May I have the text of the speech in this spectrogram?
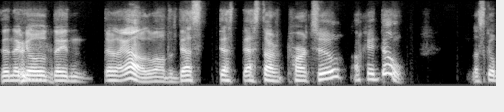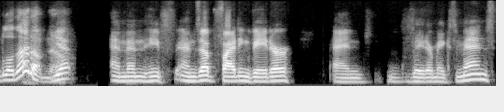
Then they go. They they're like, oh well, the Death Death, Death Star Part Two. Okay, dope. Let's go blow that up now. Yep. And then he f- ends up fighting Vader, and Vader makes amends.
